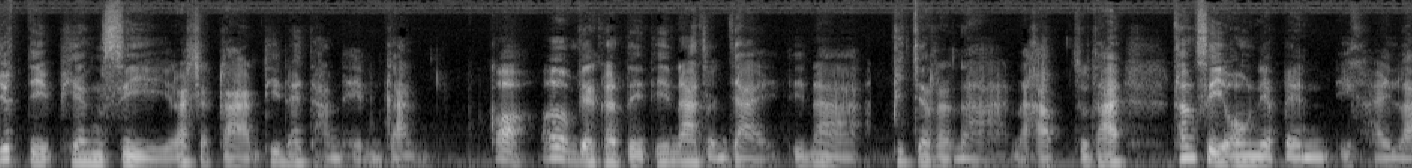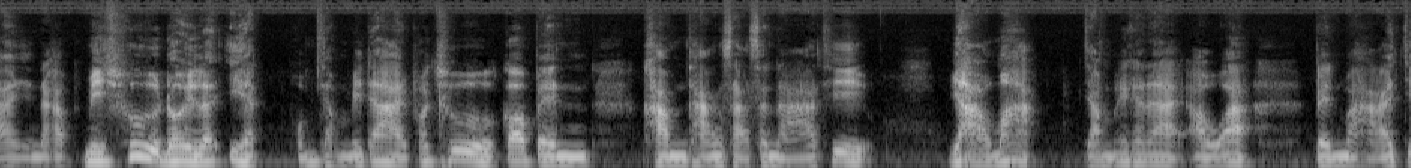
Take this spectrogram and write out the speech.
ยุติเพียง 4 รัชกาลที่ได้ทันเห็นกัน ก็เออเป็นคติที่น่าสนใจที่น่าพิจารณานะครับ สุดท้ายทั้ง 4 องค์เนี่ยเป็นอีกไฮไลท์นะครับ มีชื่อโดยละเอียดผมจำไม่ได้ เพราะชื่อก็เป็นคำทางศาสนาที่ยาวมากจำไม่ค่ได้ เอาว่าเป็นมหาเจ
